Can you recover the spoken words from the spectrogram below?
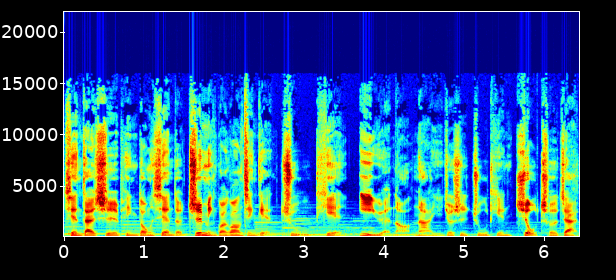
现在是屏东县的知名观光景点竹田义园哦，那也就是竹田旧车站。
